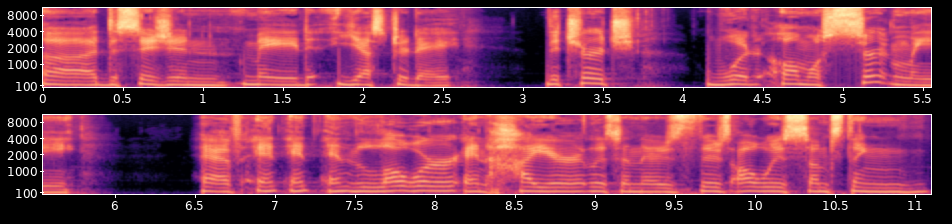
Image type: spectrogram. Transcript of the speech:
uh, decision made yesterday. The church would almost certainly have and, and, and lower and higher. Listen, there's there's always something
